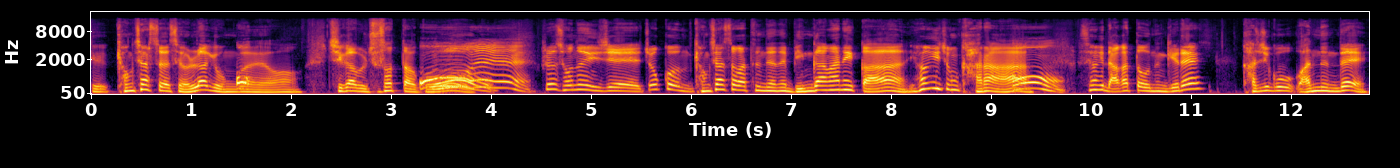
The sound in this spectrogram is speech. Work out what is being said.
그 경찰서에서 연락이 온 어? 거예요. 지갑을 주웠다고. 오, 예. 그래서 저는 이제 조금 경찰서 같은 데는 민감하니까 형이 좀 가라. 어. 그래서 형이 나갔다 오는 길에 가지고 왔는데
